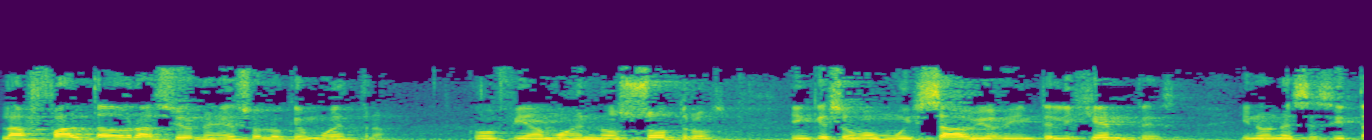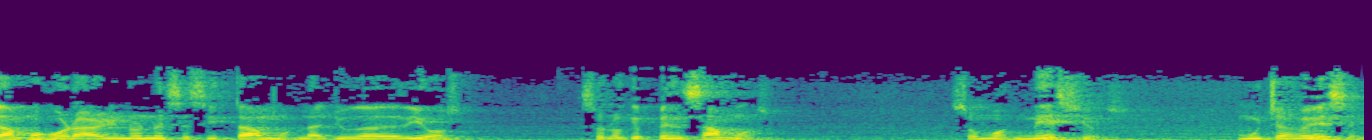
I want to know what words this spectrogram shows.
La falta de oración es eso lo que muestra. Confiamos en nosotros en que somos muy sabios e inteligentes y no necesitamos orar y no necesitamos la ayuda de Dios. Eso es lo que pensamos. Somos necios muchas veces.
